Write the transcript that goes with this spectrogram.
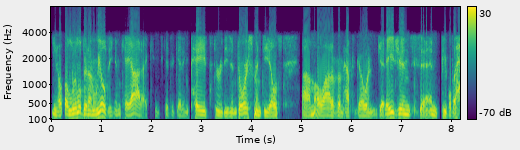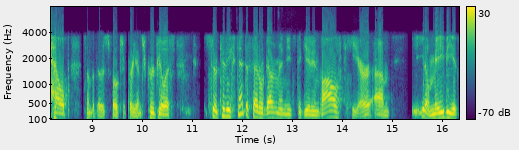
you know, a little bit unwieldy and chaotic. These kids are getting paid through these endorsement deals. Um, a lot of them have to go and get agents and people to help. Some of those folks are pretty unscrupulous. So, to the extent the federal government needs to get involved here, um, you know, maybe it's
